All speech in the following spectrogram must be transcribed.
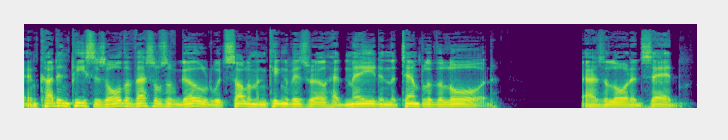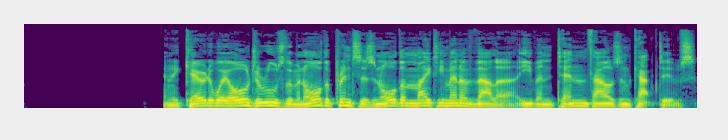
and cut in pieces all the vessels of gold which Solomon king of Israel had made in the temple of the Lord, as the Lord had said. And he carried away all Jerusalem, and all the princes, and all the mighty men of valour, even ten thousand captives,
